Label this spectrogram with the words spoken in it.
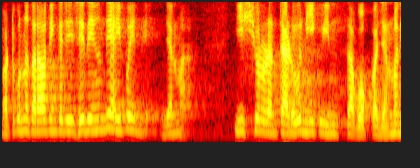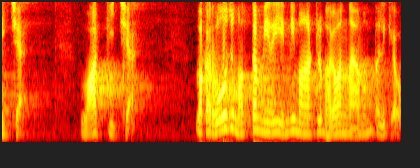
పట్టుకున్న తర్వాత ఇంకా చేసేది ఏముంది? అయిపోయింది జన్మ. ఈశ్వరుడు అంటాడు నీకు ఇంత గొప్ప జన్మనిచ్చా వాక్కిచ్చా. ఒక రోజు మొత్తం మీద ఎన్ని మాటలు భగవన్నామం పలికావు?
